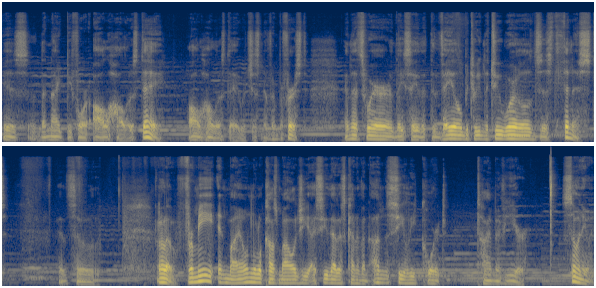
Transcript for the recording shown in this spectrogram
is the night before All Hallows Day, All Hallows Day, which is November 1st. And that's where they say that the veil between the two worlds is thinnest and so, I don't know. For me, in my own little cosmology, I see that as kind of an unseelie court time of year. So, anyway,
